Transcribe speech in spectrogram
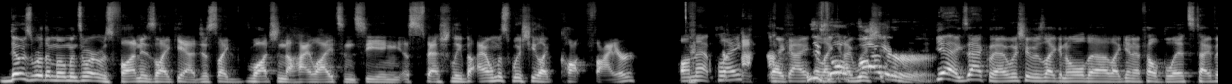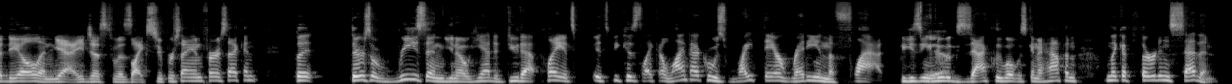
those were the moments where it was fun is like yeah just like watching the highlights and seeing especially but i almost wish he like caught fire on that play. Like I He's like I wish it, Yeah, exactly. I wish it was like an old uh, like NFL blitz type of deal and yeah, he just was like super saiyan for a second. But there's a reason, you know, he had to do that play. It's it's because like a linebacker was right there ready in the flat because he yeah. knew exactly what was going to happen on like a third and 7.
